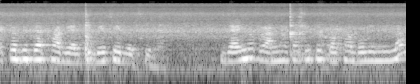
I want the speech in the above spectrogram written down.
একটা দুটা খাবে আর কি, বেঁচে বেছে যাই হোক, রান্নাটা একটু কথা বলে নিলাম।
